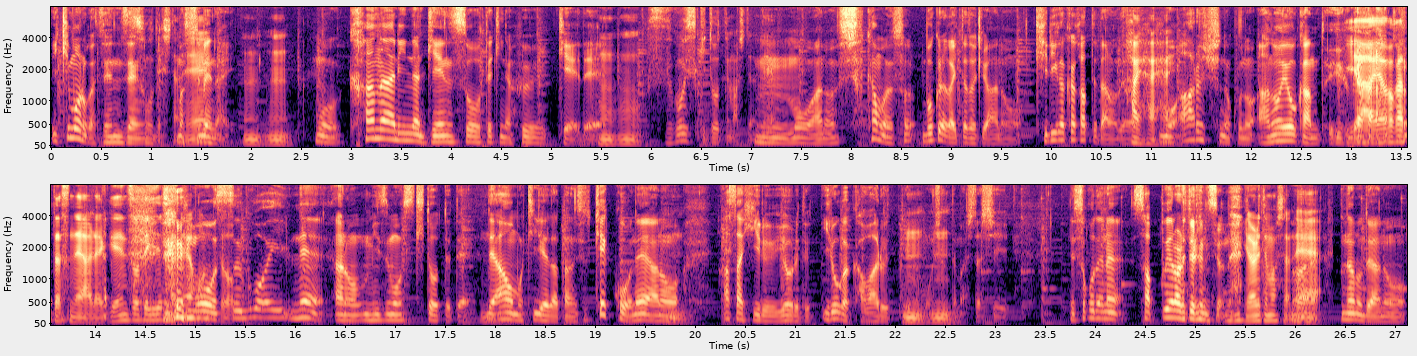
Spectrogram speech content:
生き物が全あ然、ね、まあ、住めない。うんうんもうかなりな幻想的な風景で、うんうん。すごい透き通ってましたよね、うん、もうあのしかもそ僕らが行った時はあの霧がかかってたので、はいはいはい。もうある種のこのあの予感というか。いやーやばかったですねあれ。幻想的でしたね もうすごいねあの水も透き通ってて、でうん。青も綺麗だったんですけど結構ねあの、うん。朝昼夜で色が変わるっていうのもおっしゃってましたし、でそこでねサップやられてるんですよね。やられてましたね、はい。なのであの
